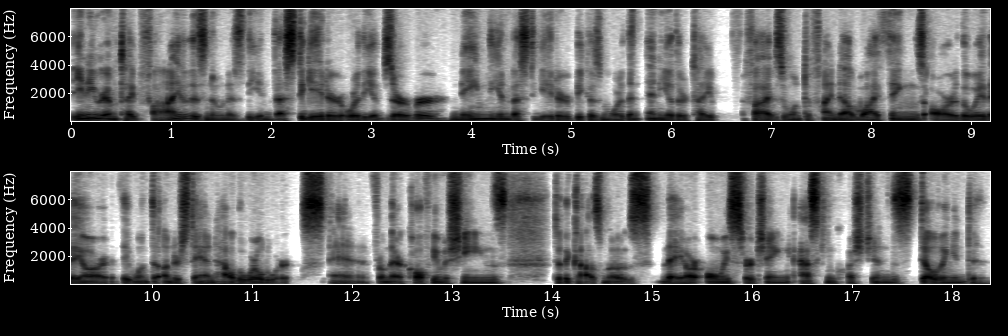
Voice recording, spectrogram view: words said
The Enneagram Type 5 is known as the investigator or the observer. Name the investigator because more than any other type, fives want to find out why things are the way they are. They want to understand how the world works. And from their coffee machines to the cosmos, they are always searching, asking questions, delving into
